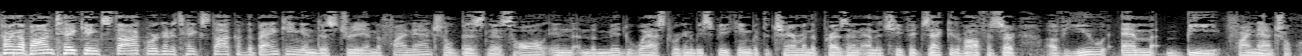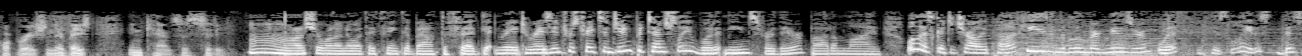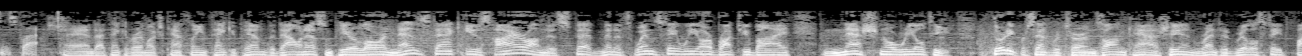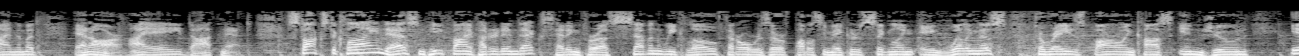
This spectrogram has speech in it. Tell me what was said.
Coming up on Taking Stock, we're going to take stock of the banking industry and the financial business, all in the Midwest. We're going to be speaking with the chairman, the president, and the chief executive officer of UMB Financial Corporation. They're based in Kansas City. Mm, I sure want to know what they think about the Fed getting ready to raise interest rates in June, potentially what it means for their bottom line. Well, let's get to Charlie Pellett. He's in the Bloomberg newsroom with his latest business flash. And I thank you very much, Kathleen. Thank you, Pimm. The Dow and S&P are lower. NASDAQ is higher on this Fed Minutes Wednesday. We are brought to you by National Realty. 30% returns on cash in rented real estate. Find them at nria.net. Stocks declined. S&P 500 index heading for a seven-week low. Federal Reserve policymakers signaling a willingness to raise borrowing costs in June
